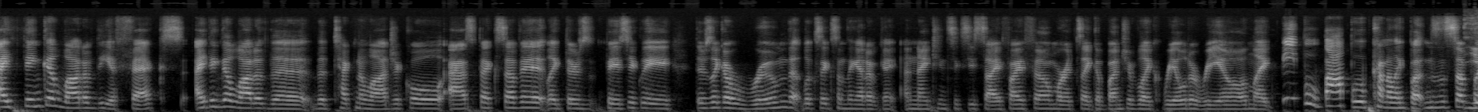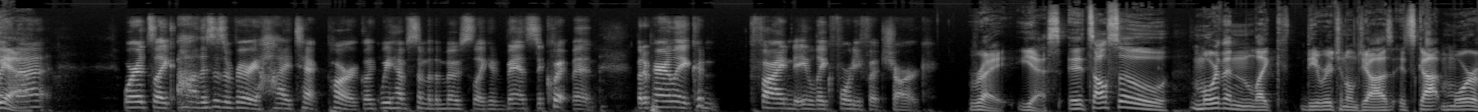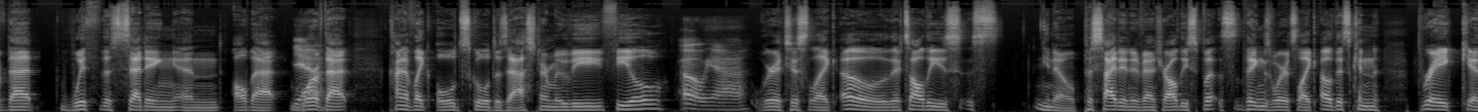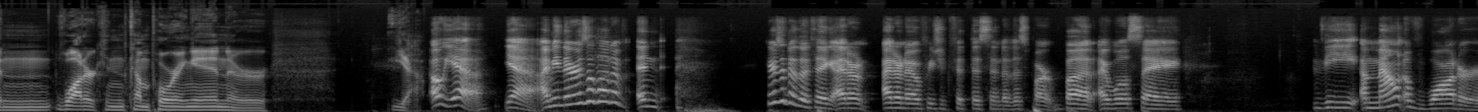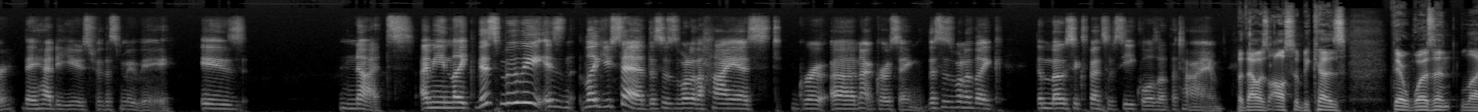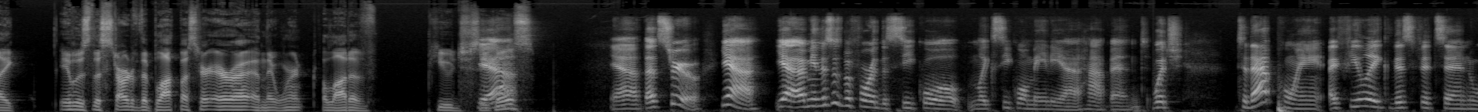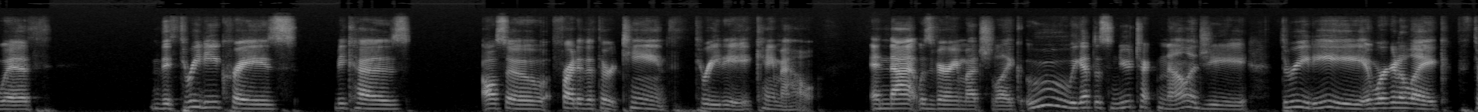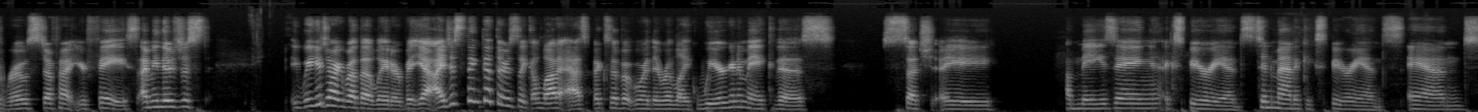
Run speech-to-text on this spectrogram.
I think a lot of the effects, I think a lot of the the technological aspects of it, like there's basically there's like a room that looks like something out of a 1960 sci-fi film where it's like a bunch of like reel to reel and like beep boop bop boop kind of like buttons and stuff like that. Where it's like, oh, this is a very high tech park. Like we have some of the most like advanced equipment, but apparently it couldn't find a like 40 foot shark. Right. Yes. It's also more than like the original Jaws. It's got more of that with the setting and all that. More of that kind of like old school disaster movie feel Oh yeah. where it's just like, oh, there's all these, you know, Poseidon adventure, all these sp- things where it's like, oh, this can break and water can come pouring in, or yeah, Oh yeah, yeah. I mean, there is a lot of, and here's another thing. I don't, I don't know if we should fit this into this part, but I will say, the amount of water they had to use for this movie is nuts. I mean, like this movie is like you said, this is one of the highest gro- uh not grossing. This is one of like the most expensive sequels at the time. But that was also because there wasn't like it was the start of the blockbuster era and there weren't a lot of huge sequels. Yeah, that's true. Yeah. Yeah, I mean this was before the sequel like sequel mania happened, which to that point, I feel like this fits in with the 3D craze because also Friday the 13th 3D came out. And that was very much like, ooh, we got this new technology, 3D, and we're going to like throw stuff at your face. I mean, there's just, we can talk about that later. But yeah, I just think that there's like a lot of aspects of it where they were like, we're to make this such a amazing experience, cinematic experience, and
